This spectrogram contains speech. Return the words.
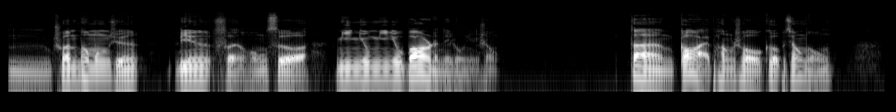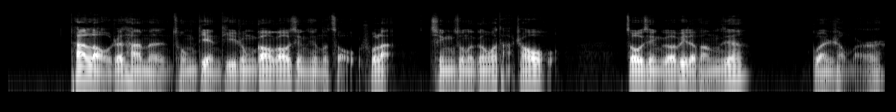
嗯，穿蓬蓬裙、拎粉红色咪妞咪妞包的那种女生，但高矮胖瘦各不相同。他搂着他们从电梯中高高兴兴的走出来，轻松的跟我打招呼，走进隔壁的房间，关上门，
